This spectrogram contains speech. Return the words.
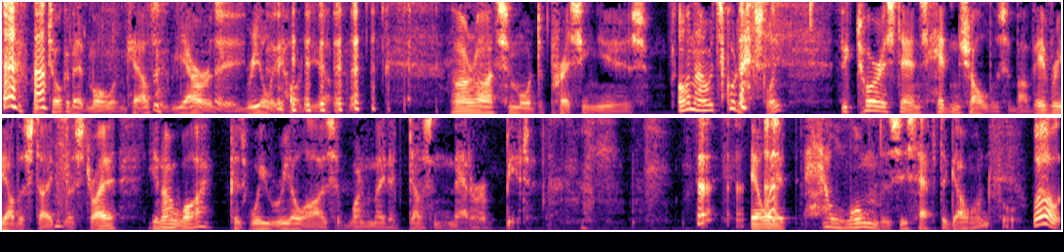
when you talk about Moreland Council, Yarra is really hot here. All right, some more depressing news. Oh no, it's good actually. Victoria stands head and shoulders above every other state in Australia. You know why? Because we realise that one metre doesn't matter a bit. Elliot, how long does this have to go on for? Well,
